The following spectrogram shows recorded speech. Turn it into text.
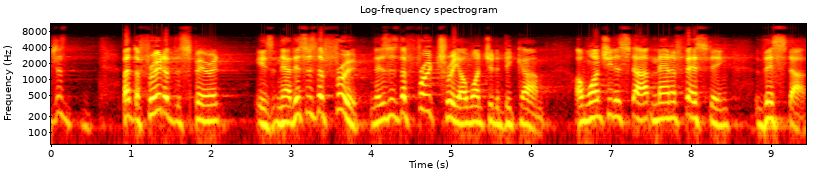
just, but the fruit of the Spirit is, now this is the fruit. This is the fruit tree I want you to become. I want you to start manifesting this stuff.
